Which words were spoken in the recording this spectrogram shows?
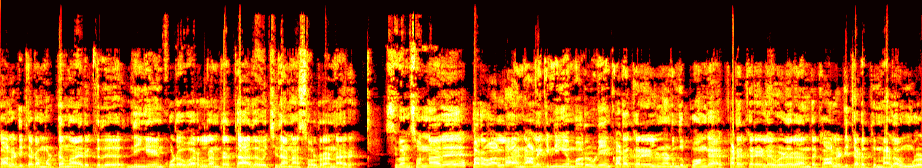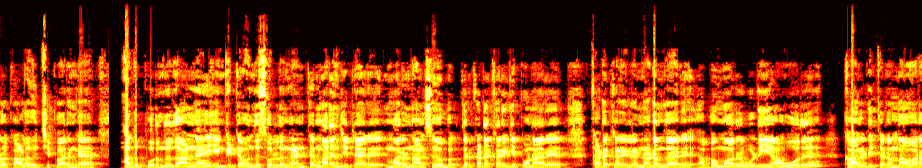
காலடி தடம் மட்டும்தான் இருக்குது. நீங்கள் என் கூட வரலன்றத அதை வச்சு தான் நான் சொல்கிறேன்னாரு சிவன் சொன்னாரு பரவாயில்ல நாளைக்கு நீங்கள் மறுபடியும் கடற்கரையில் நடந்து போங்க. கடற்கரையில் விழுற அந்த காலடி தடத்து மேலே உங்களோட காலை வச்சு பாருங்க. அது பொருந்துதான்னு என்கிட்ட வந்து சொல்லுங்கன்ட்டு மறைஞ்சிட்டாரு. மறுநாள் சிவபக்தர் கடற்கரைக்கு போனாரு. கடற்கரையில நடந்தாரு. அப்போ மறுபடியும் ஒரு காலடி தடம் தான் வர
